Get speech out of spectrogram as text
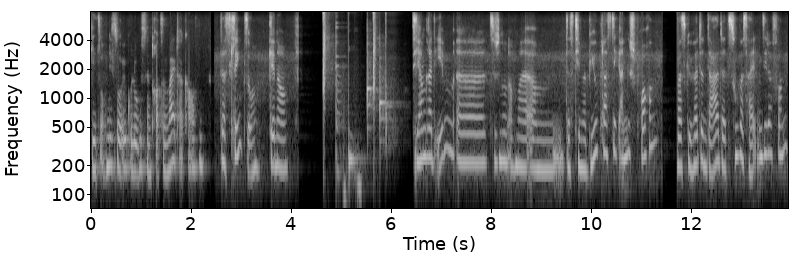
die jetzt auch nicht so ökologisch sind, trotzdem weiterkaufen. Das klingt so, genau. Sie haben gerade eben äh, zwischendrin auch mal ähm, das Thema Bioplastik angesprochen. Was gehört denn da dazu? Was halten Sie davon?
